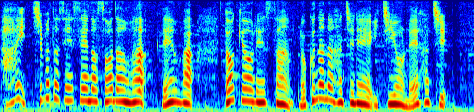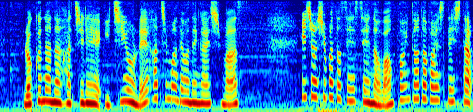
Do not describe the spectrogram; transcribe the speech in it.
はい。柴田先生の相談は電話東京0367801408 6780-1408までお願いします。以上柴田先生のワンポイントアドバイスでした。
